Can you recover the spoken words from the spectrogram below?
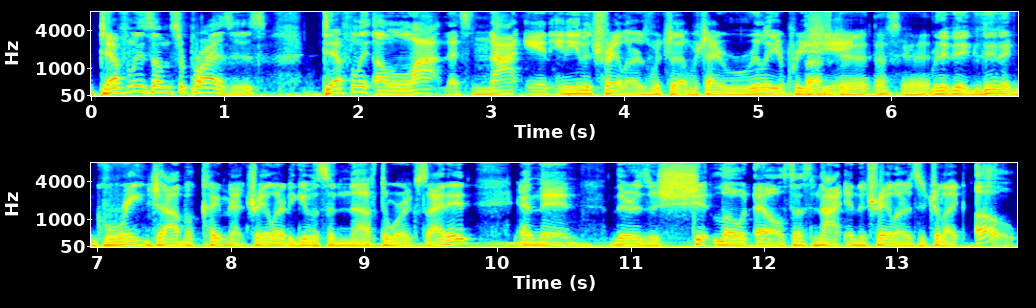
definitely some surprises. Definitely a lot that's not in any of the trailers, which which I really appreciate. That's good. That's good. They did, did a great job of cutting that trailer to give us enough to we're excited, and then there's a shitload else that's not in the trailers that you're like, oh,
